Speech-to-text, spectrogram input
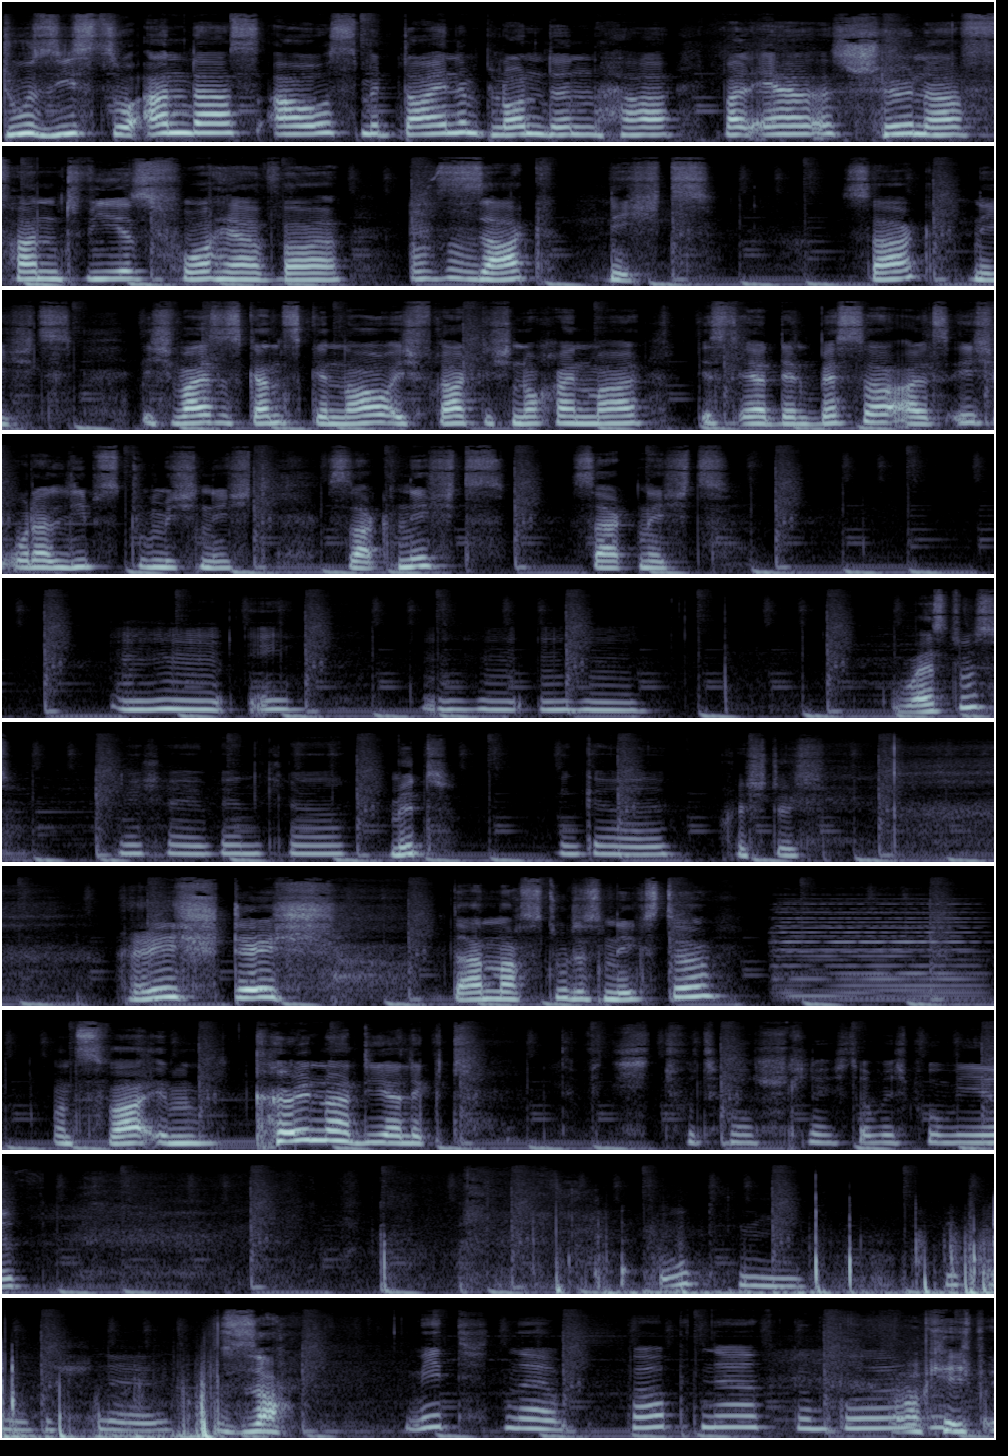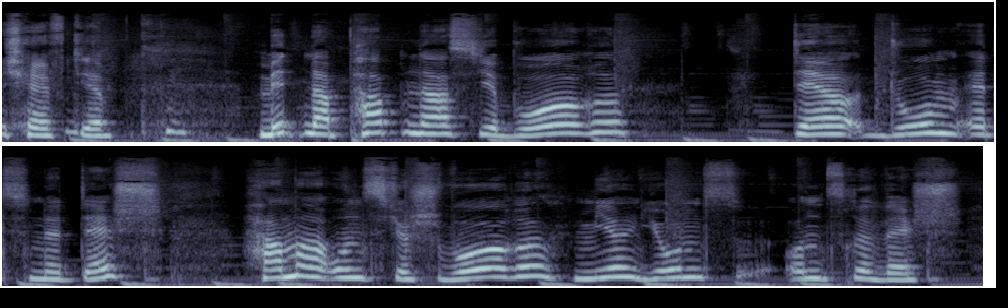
Du siehst so anders aus mit deinem blonden Haar, weil er es schöner fand, wie es vorher war. Sag nichts. Sag nichts. Ich weiß es ganz genau. Ich frage dich noch einmal, ist er denn besser als ich oder liebst du mich nicht? Sag nichts. Sag nichts. Mhm, ich, mhm, mhm. Weißt du's? Michael Wendler, Mit? egal. Richtig. Richtig. Dann machst du das nächste. Und zwar im Kölner Dialekt. Ich total schlecht, aber ich probiere. Upsi. Jetzt nur so schnell. So. Mit einer Popners geboren. Okay, ich, ich helfe dir. Mit ner Pappnas geboren, der Dom et ne Desch, Hammer uns geschwore, mir Jungs unsere Wäsch.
